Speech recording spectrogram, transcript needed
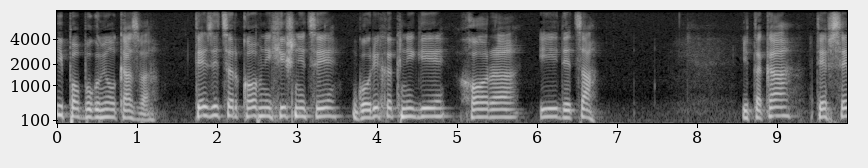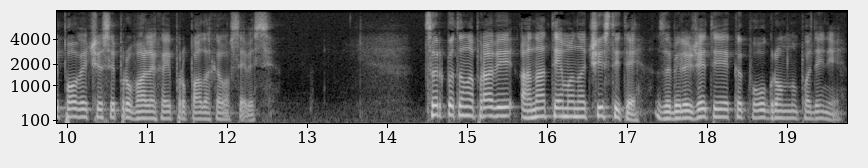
И по-богомил казва, тези църковни хищници гориха книги, хора и деца. И така те все повече се проваляха и пропадаха в себе си. Църквата направи анатема на чистите. Забележете какво огромно падение.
